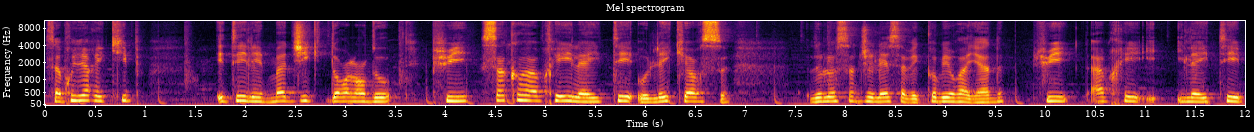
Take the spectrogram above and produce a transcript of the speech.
Sa première équipe était les Magic d'Orlando, puis 5 ans après il a été aux Lakers de Los Angeles avec Kobe Bryant, puis après il a été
